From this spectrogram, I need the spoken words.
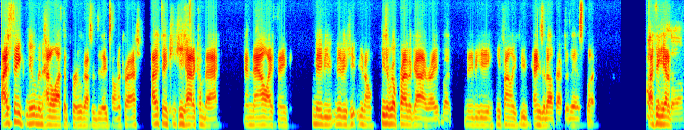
I think Newman had a lot to prove after the Daytona crash. I think he had to come back, and now I think maybe maybe he you know he's a real private guy, right? But maybe he he finally he hangs it up after this. But I think he had a- so.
